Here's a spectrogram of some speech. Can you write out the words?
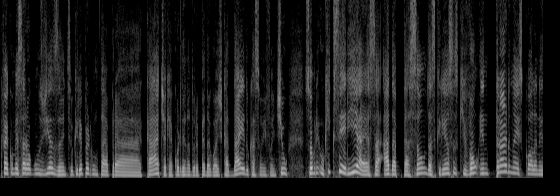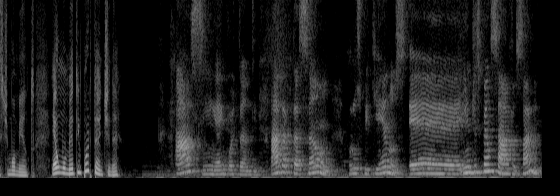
que vai começar alguns dias antes. Eu queria perguntar para Kátia, que é a coordenadora pedagógica da educação infantil, sobre o que, que seria essa adaptação das crianças que vão entrar na escola neste momento. É um momento importante, né? Ah, sim, é importante. A adaptação para os pequenos é indispensável, sabe?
